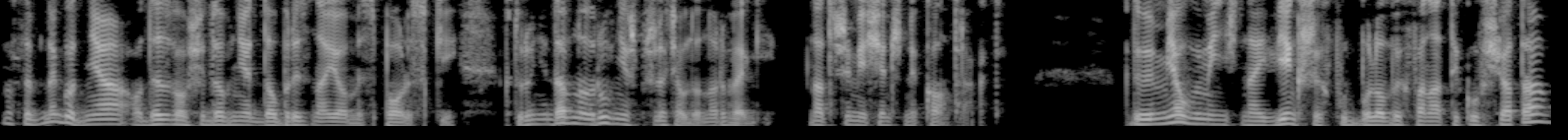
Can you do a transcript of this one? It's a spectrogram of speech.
Następnego dnia odezwał się do mnie dobry znajomy z Polski, który niedawno również przyleciał do Norwegii na trzymiesięczny kontrakt. Gdybym miał wymienić największych futbolowych fanatyków świata,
